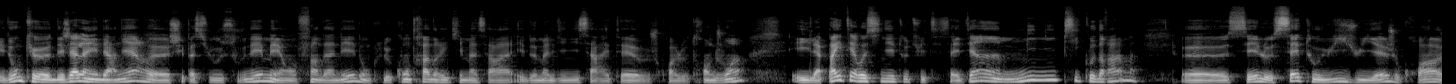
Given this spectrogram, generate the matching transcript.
Et donc euh, déjà l'année dernière, euh, je ne sais pas si vous vous souvenez, mais en fin d'année, donc le contrat de Ricky Massara et de Maldini s'arrêtait, euh, je crois, le 30 juin, et il n'a pas été re-signé tout de suite. Ça a été un mini psychodrame. c'est le 7 ou 8 juillet, je crois,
